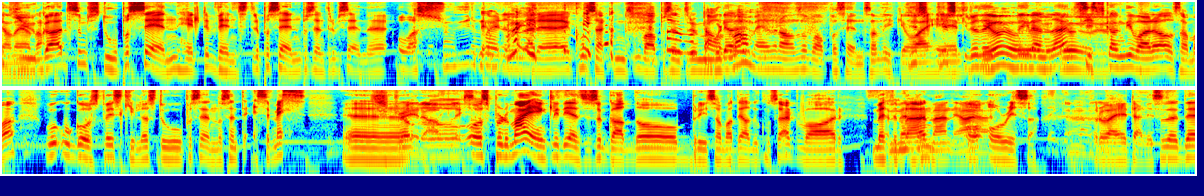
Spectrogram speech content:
det var. YouGod som sto på scenen helt til venstre på scenen på Sentrum Scene og var sur på hele den der eh, konserten som var på Sentrum. hvor de- om en eller annen som var på scenen som ikke var helt husker du det, Jo, jo, det greiene der? jo, jo, jo. Sist gang de var der alle sammen, hvor, Ghostface Killer sto på scenen og sendte SMS. Eh, up, liksom. og spør du meg, egentlig de eneste som gadd å bry seg om at de hadde konsert, var Method Method Man, Man, ja, ja. og, Orisa, For å være helt ærlig. Så det, det,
